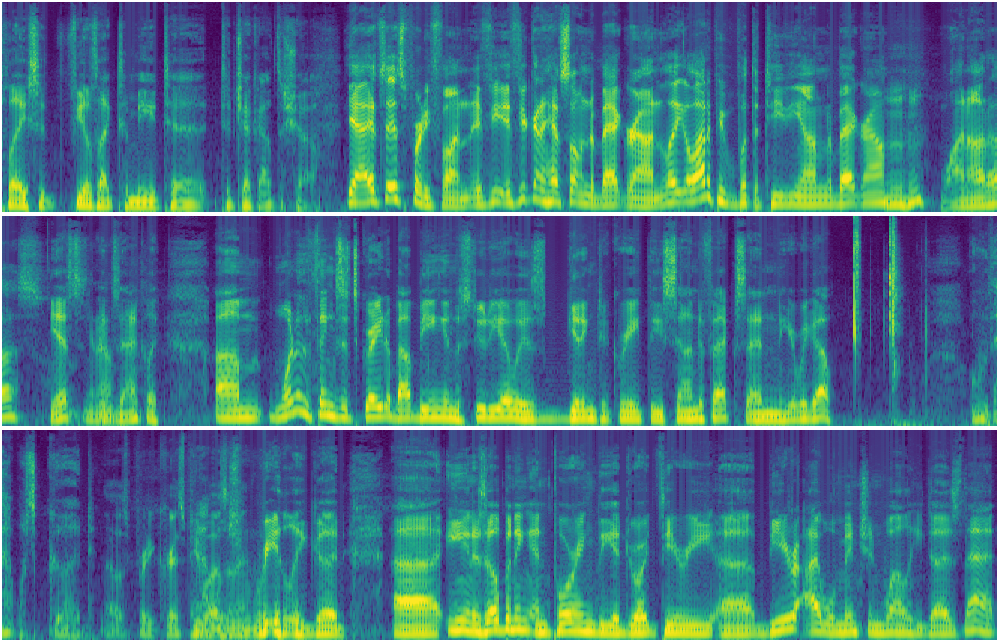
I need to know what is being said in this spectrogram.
place it feels like to me to to check out the show. Yeah, it's it's pretty fun. If you if you're gonna have something in the background, like a lot of people put the TV on in the background. mm-hmm. Why not us? Yes, you know. exactly. Um, one of the things that's great about being in the studio is getting to create these sound effects, and here we go. Ooh, that was good. That was pretty crispy, That wasn't was it? really good. Uh, Ian is opening and pouring the Adroit Theory uh, beer. I will mention while he does that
